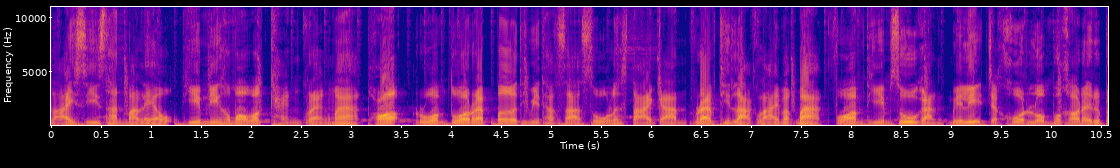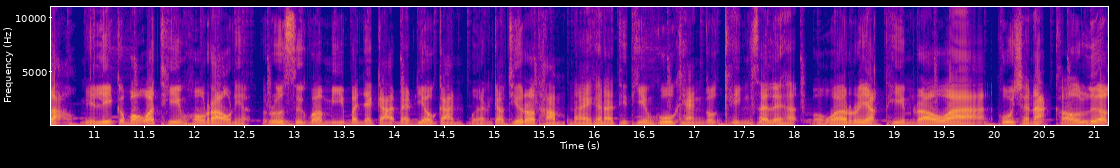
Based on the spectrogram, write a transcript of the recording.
หลายซีซั่นมาแล้ว ทีมนี้เขามองว่าแข็งแกร่งมาก เพราะรวมตัวแรปเปอร์ที่มีทักษะสูงและสไตล์การแรปที่หลากหลายมากๆ ฟอร์มทีมสู้กัน มิลิจะโค่นล้มพวกเขาได้หรือเปล่า มิลิก็บอกว่าทีมของเราเนี่ย รู้สึกว่ามีบรรยากาศแบบเดียวกัน เหมือนกับที่เราทำในขณะที่ทีมคู่แข่งก็ขิงใส่เลยฮะ บอกว่าเรียกทีมเราว่าผู้ชนะเขาเลือก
